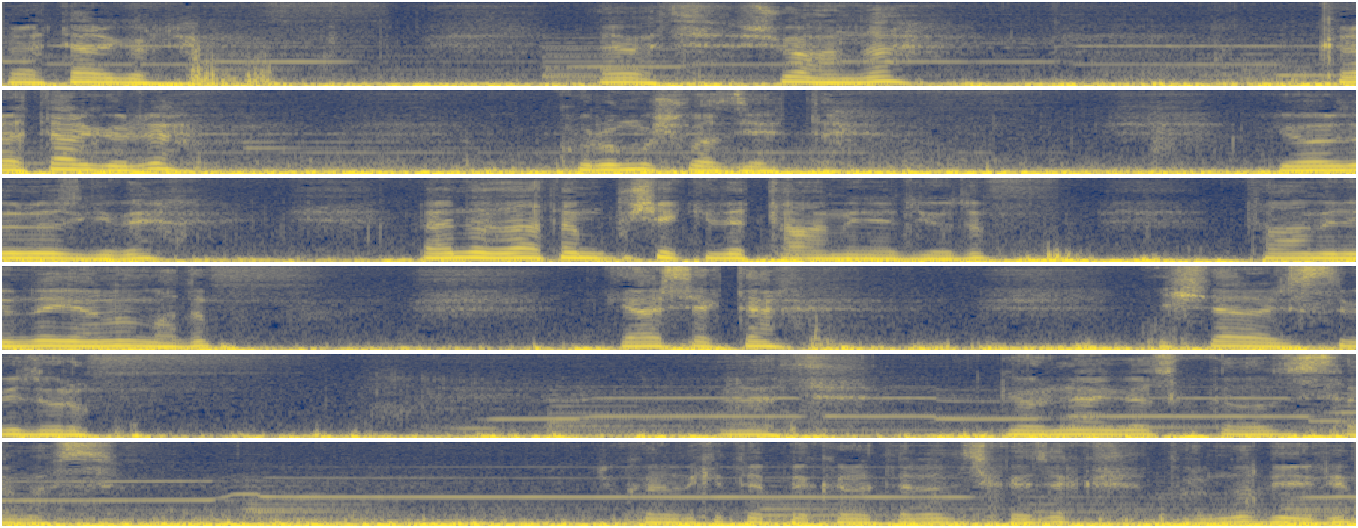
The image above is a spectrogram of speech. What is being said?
Krater Gölü. Evet şu anda Krater Gölü kurumuş vaziyette. Gördüğünüz gibi ben de zaten bu şekilde tahmin ediyordum. Tahminimde yanılmadım. Gerçekten işler acısı bir durum. Evet. Görünen göz kılavuz istemez. Yukarıdaki tepe kratere çıkacak durumda değilim.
